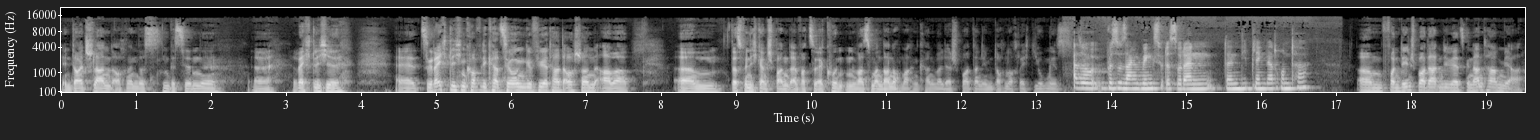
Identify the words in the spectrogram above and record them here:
in Deutschland, auch wenn das ein bisschen äh, äh, rechtliche, äh, zu rechtlichen Komplikationen geführt hat auch schon, aber ähm, das finde ich ganz spannend, einfach zu erkunden, was man da noch machen kann, weil der Sport dann eben doch noch recht jung ist. Also würdest du sagen, Wingsuit ist so dein, dein Liebling darunter? Ähm, von den Sportarten, die wir jetzt genannt haben, ja.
